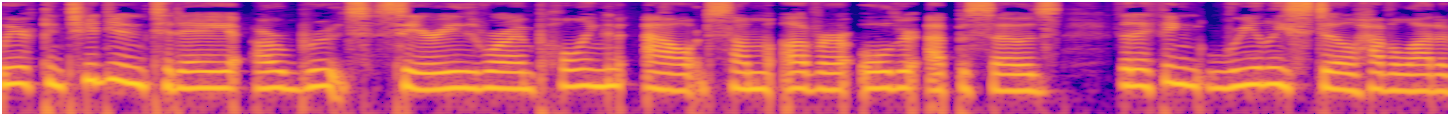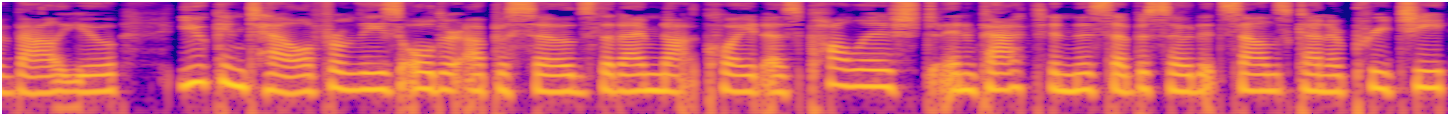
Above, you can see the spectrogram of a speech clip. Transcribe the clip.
We are continuing today our Roots series where I'm pulling out some of our older episodes that I think really still have a lot of value. You can tell from these older episodes that I'm not quite as polished. In fact, in this episode, it sounds kind of preachy.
